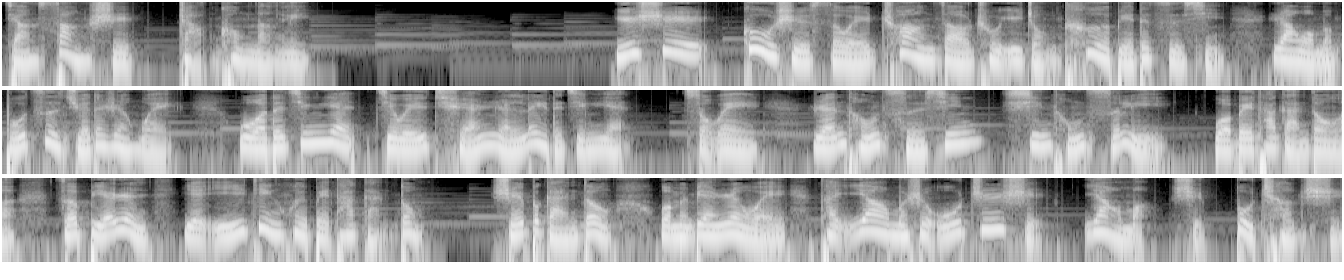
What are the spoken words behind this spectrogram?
将丧失掌控能力。于是，故事思维创造出一种特别的自信，让我们不自觉地认为，我的经验即为全人类的经验。所谓“人同此心，心同此理”，我被他感动了，则别人也一定会被他感动。谁不感动，我们便认为他要么是无知识，要么是不诚实。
